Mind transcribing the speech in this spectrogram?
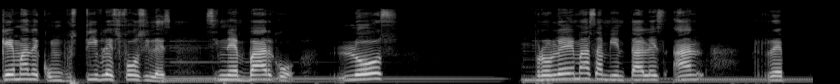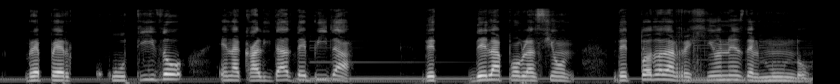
quema de combustibles fósiles. Sin embargo, los problemas ambientales han repercutido en la calidad de vida de, de la población de todas las regiones del mundo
